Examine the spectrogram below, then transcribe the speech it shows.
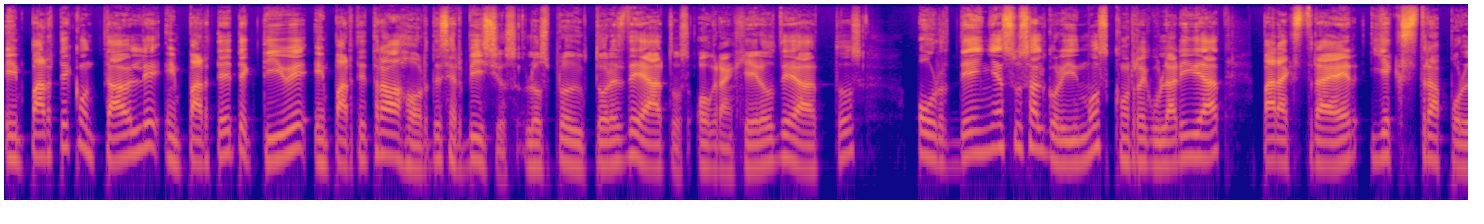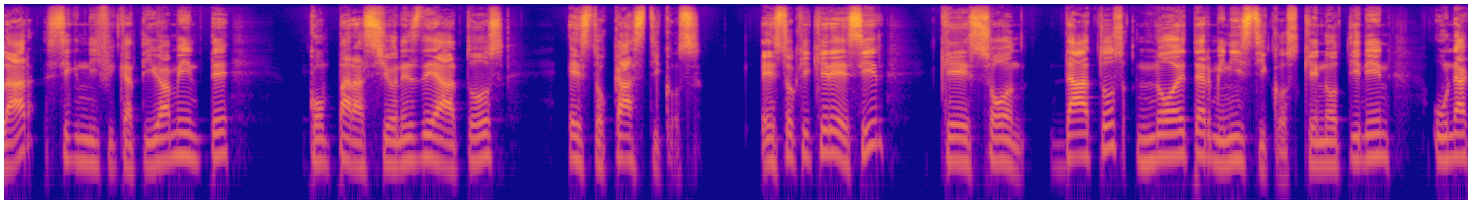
En parte contable, en parte detective, en parte trabajador de servicios. Los productores de datos o granjeros de datos ordeñan sus algoritmos con regularidad para extraer y extrapolar significativamente comparaciones de datos estocásticos. ¿Esto qué quiere decir? Que son datos no determinísticos, que no tienen una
